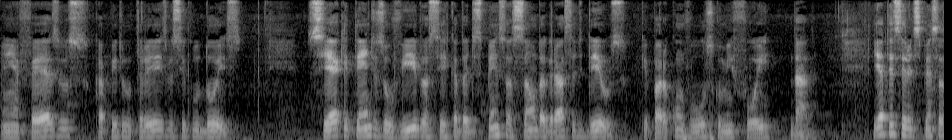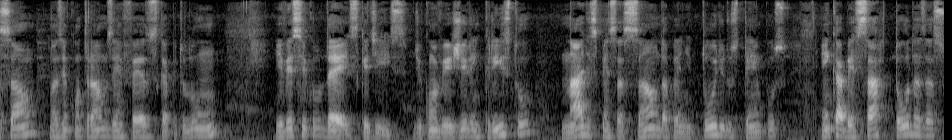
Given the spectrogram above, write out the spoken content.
em Efésios, capítulo 3, versículo 2. Se é que tendes ouvido acerca da dispensação da graça de Deus, que para convosco me foi dada. E a terceira dispensação nós encontramos em Efésios, capítulo 1, e versículo 10, que diz: De convergir em Cristo na dispensação da plenitude dos tempos, encabeçar todas as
